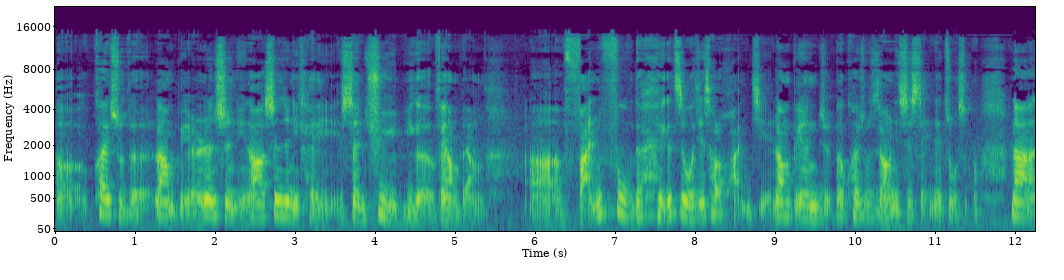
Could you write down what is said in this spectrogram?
呃快速的让别人认识你，然后甚至你可以省去一个非常非常呃繁复的一个自我介绍的环节，让别人就呃快速知道你是谁，你在做什么。那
